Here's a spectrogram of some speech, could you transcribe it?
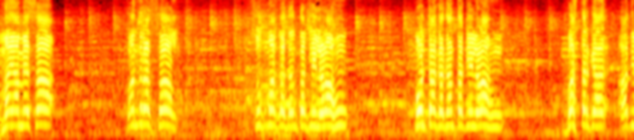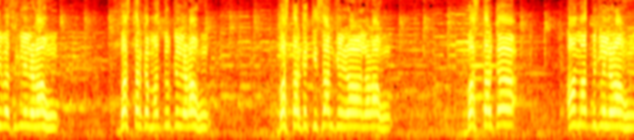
मैं हमेशा पंद्रह साल सुकमा का जनता के लिए लड़ा हूँ, कोंटा का जनता के लिए लड़ा हूँ, बस्तर का आदिवासी के लिए लड़ा हूँ, बस्तर का मजदूर के लिए लड़ा हूँ, बस्तर के किसान के लिए लड़ा हूँ। बस्तर का आम आदमी के लिए लड़ा हूँ,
